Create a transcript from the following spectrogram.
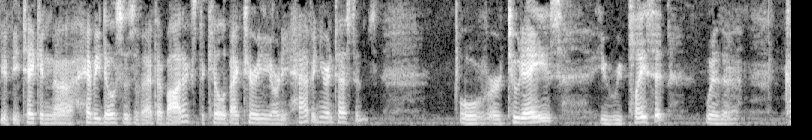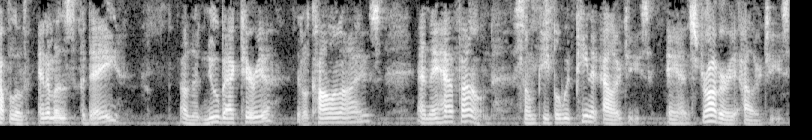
you'd be taking uh, heavy doses of antibiotics to kill the bacteria you already have in your intestines. Over two days, you replace it with a couple of enemas a day of the new bacteria that'll colonize, and they have found some people with peanut allergies and strawberry allergies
